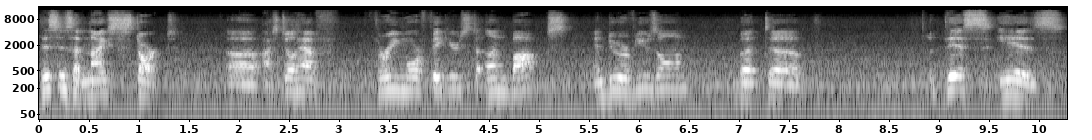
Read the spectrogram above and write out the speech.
this is a nice start. Uh, I still have three more figures to unbox and do reviews on, but uh, this is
